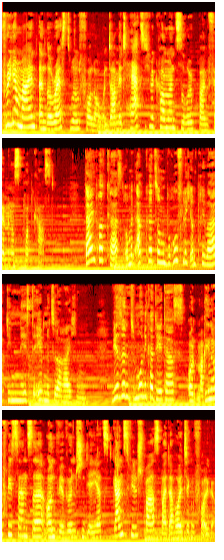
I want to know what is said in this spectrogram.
Free your mind and the rest will follow. Und damit herzlich willkommen zurück beim Feminist Podcast. Dein Podcast, um mit Abkürzungen beruflich und privat die nächste Ebene zu erreichen. Wir sind Monika Deters und Marina Friesense und wir wünschen dir jetzt ganz viel Spaß bei der heutigen Folge.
